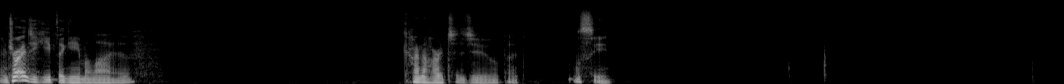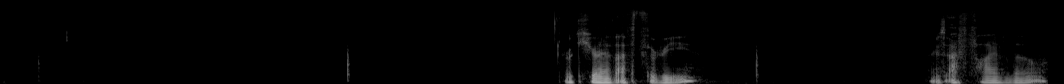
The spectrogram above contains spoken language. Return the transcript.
I'm trying to keep the game alive. Kind of hard to do, but we'll see. Rook here I have f3. There's f5 though.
